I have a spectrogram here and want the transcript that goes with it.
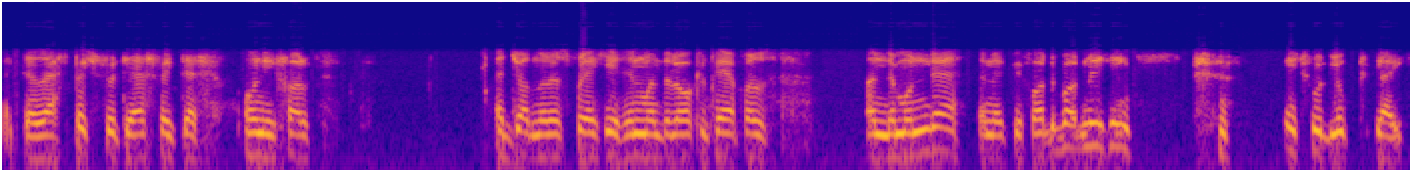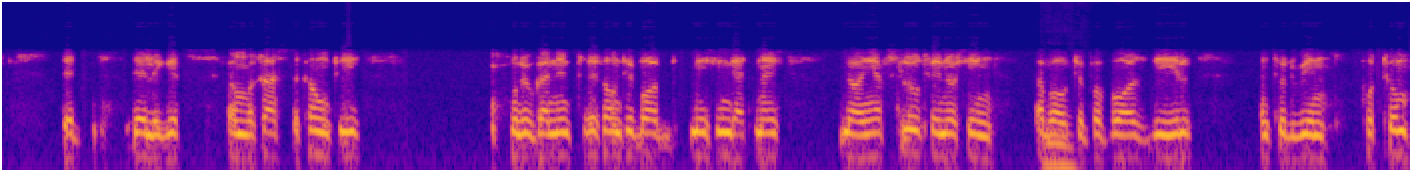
like there's aspects to it, the aspect that only for a journalist break it in one of the local papers on the Monday, the night before the board meeting, it would look like the delegates from across the county would have gone into the county board meeting that night knowing absolutely nothing about mm. the proposed deal and would have been put to them.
